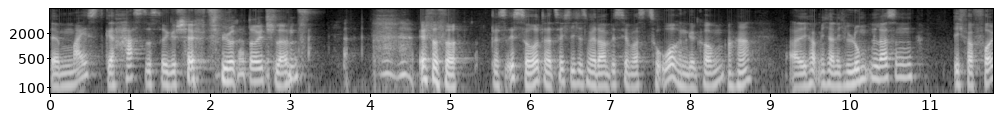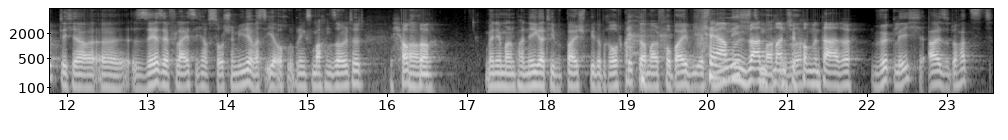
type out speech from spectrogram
der meistgehassteste Geschäftsführer Deutschlands. Ist das so? Das ist so, tatsächlich ist mir da ein bisschen was zu Ohren gekommen. Aha. Also ich habe mich ja nicht lumpen lassen. Ich verfolge dich ja äh, sehr, sehr fleißig auf Social Media, was ihr auch übrigens machen solltet. Ich hoffe Ähm, doch. Wenn ihr mal ein paar negative Beispiele braucht, guckt da mal vorbei, wie ihr es Sehr nicht amüsant, machen manche soll. Kommentare. Wirklich. Also du hast,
